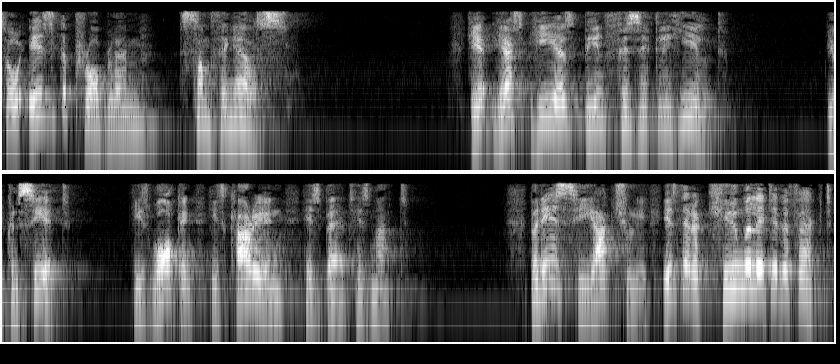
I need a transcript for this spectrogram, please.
So, is the problem something else? He, yes, he has been physically healed. You can see it. He's walking, he's carrying his bed, his mat. But is he actually, is there a cumulative effect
